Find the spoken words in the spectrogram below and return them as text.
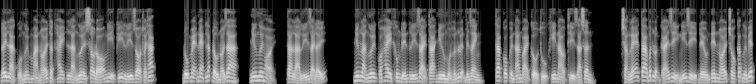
đây là của ngươi mà nói thật hay là ngươi sau đó nghĩ kỹ lý do thoái thác? Đỗ mẹ nẹt lắc đầu nói ra, như ngươi hỏi, ta là lý giải đấy. Nhưng là ngươi có hay không đến lý giải ta như một huấn luyện viên danh ta có quyền an bài cầu thủ khi nào thì ra sân? Chẳng lẽ ta bất luận cái gì nghĩ gì đều nên nói cho các ngươi biết?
